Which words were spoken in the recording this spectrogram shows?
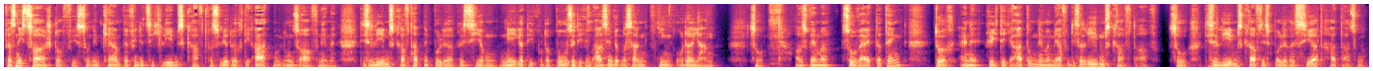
Was nicht Sauerstoff ist, sondern im Kern befindet sich Lebenskraft, was wir durch die Atmung in uns aufnehmen. Diese Lebenskraft hat eine Polarisierung, negativ oder positiv. Im Asien würde man sagen Yin oder Yang. So, also wenn man so weiterdenkt, durch eine richtige Atmung nehmen wir mehr von dieser Lebenskraft auf. So, diese Lebenskraft ist polarisiert, hat also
